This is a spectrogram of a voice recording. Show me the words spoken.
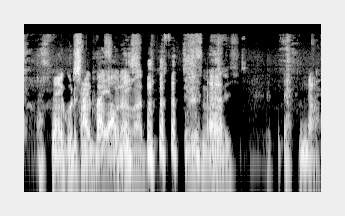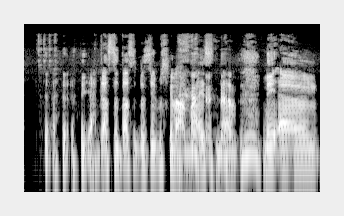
Na gut, Ist ein scheinbar Puff ja oder nicht. Wissen wir Äh, nicht. Nein. ja, das, das interessiert mich immer am meisten. ähm, nee, ähm,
